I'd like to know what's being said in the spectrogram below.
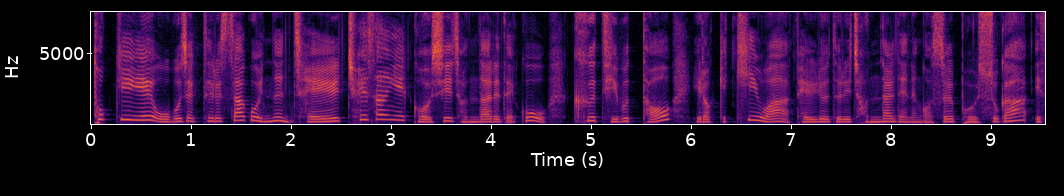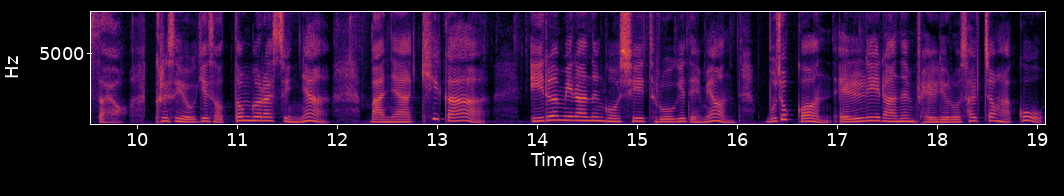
토끼의 오브젝트를 싸고 있는 제일 최상의 것이 전달이 되고 그 뒤부터 이렇게 키와 밸류들이 전달되는 것을 볼 수가 있어요. 그래서 여기에서 어떤 걸 할 수 있냐? 만약 키가 이름이라는 것이 들어오게 되면 무조건 엘리라는 밸류로 설정하고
